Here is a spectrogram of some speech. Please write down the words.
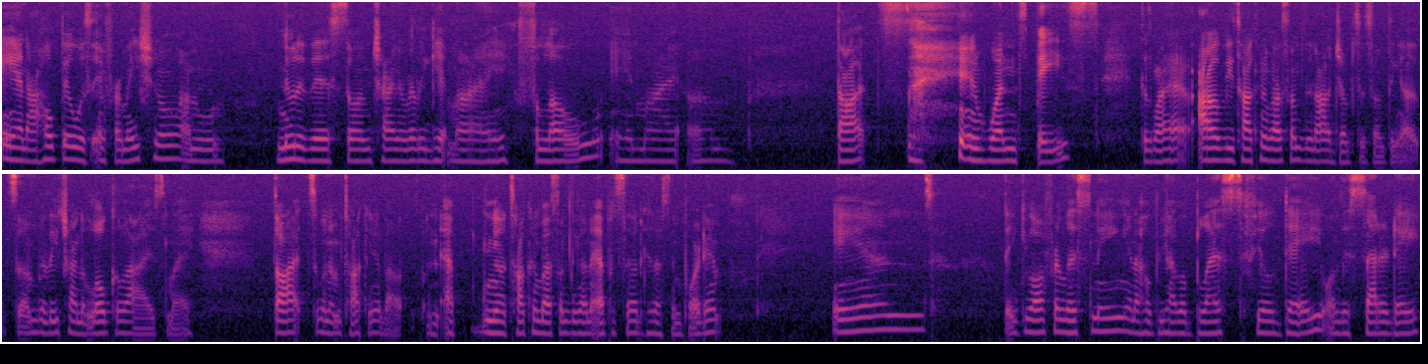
and I hope it was informational. I'm new to this, so I'm trying to really get my flow and my um, thoughts in one space. Because my I'll be talking about something, I'll jump to something else. So I'm really trying to localize my thoughts when I'm talking about an ep- you know talking about something on an episode because that's important. And thank you all for listening, and I hope you have a blessed filled day on this Saturday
